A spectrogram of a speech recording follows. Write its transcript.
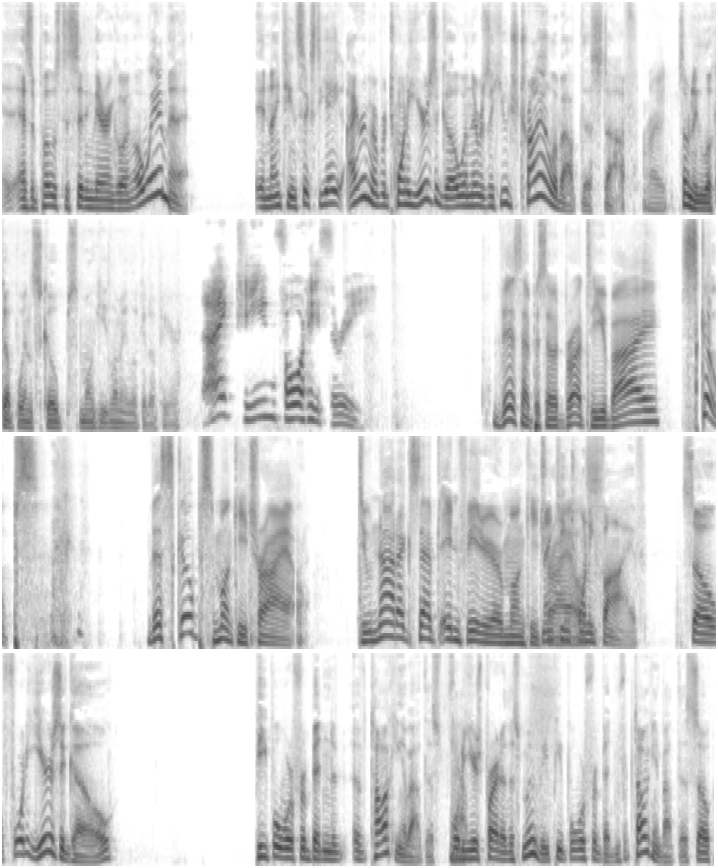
as opposed to sitting there and going, "Oh, wait a minute." In 1968, I remember 20 years ago when there was a huge trial about this stuff. Right. Somebody look up when Scopes Monkey. Let me look it up here. 1943. This episode brought to you by Scopes. the Scopes Monkey Trial. Do not accept inferior monkey trials. 1925. So 40 years ago, people were forbidden of talking about this. 40 Yeah. years prior to this movie, people were forbidden from talking about this. So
